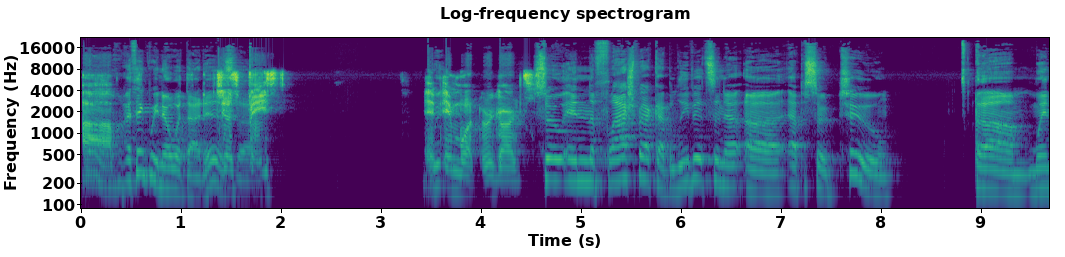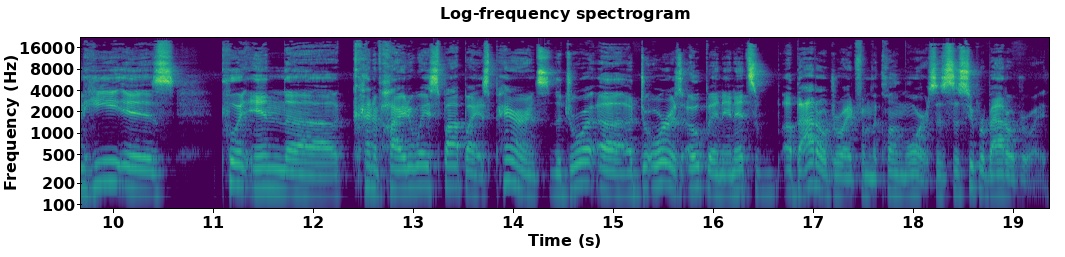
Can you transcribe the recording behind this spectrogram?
Well, um, I think we know what that is. Just though. based. In, in, what regards? So in the flashback, I believe it's in uh, episode two, um, when he is put in the kind of hideaway spot by his parents, the drawer, uh, a door is open and it's a battle droid from the Clone Wars. It's a super battle droid.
